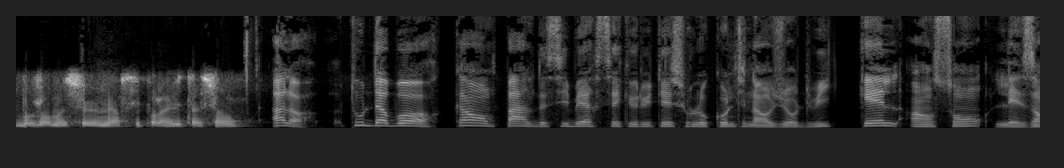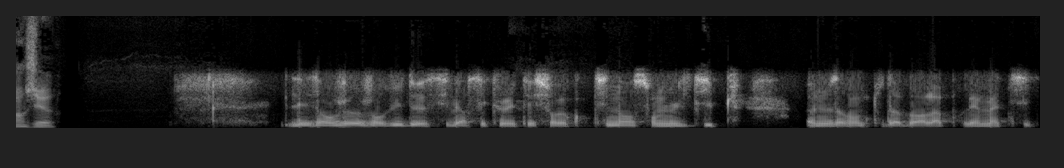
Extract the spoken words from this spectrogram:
Bonjour monsieur, merci pour l'invitation. Alors, tout d'abord, quand on parle de cybersécurité sur le continent aujourd'hui, quels en sont les enjeux? Les enjeux aujourd'hui de cybersécurité sur le continent sont multiples. Nous avons tout d'abord la problématique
